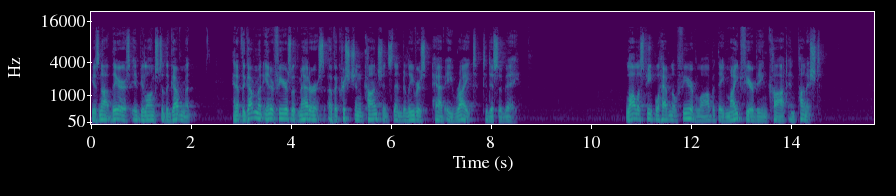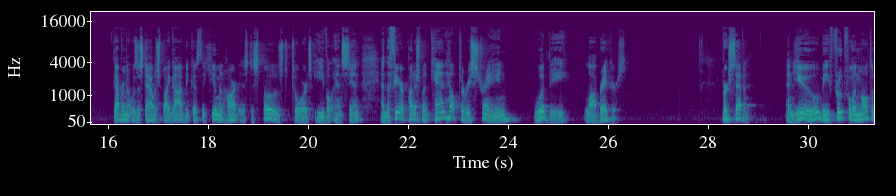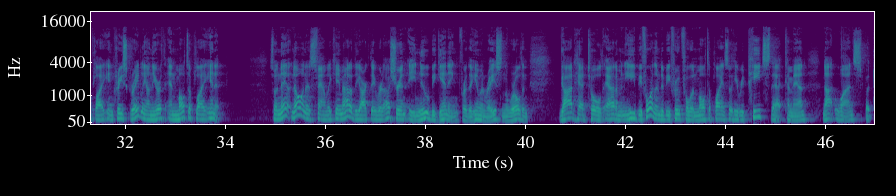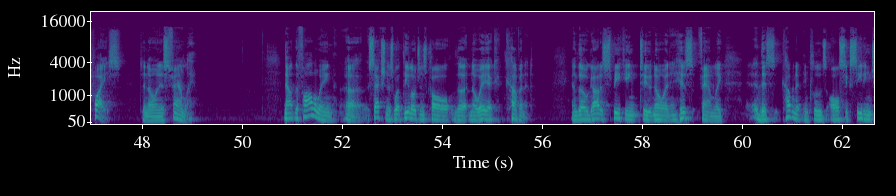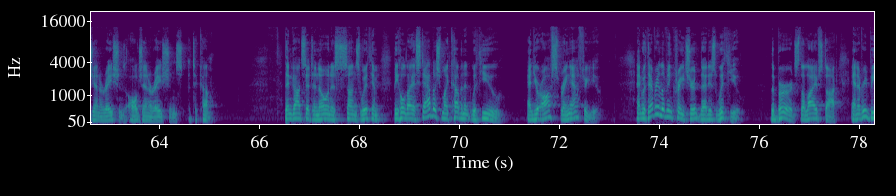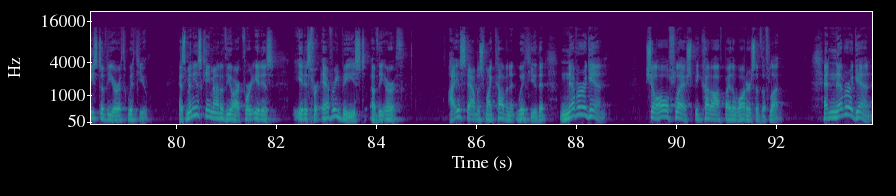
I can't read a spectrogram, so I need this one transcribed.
is not theirs, it belongs to the government. And if the government interferes with matters of a Christian conscience, then believers have a right to disobey. Lawless people have no fear of law, but they might fear being caught and punished. Government was established by God because the human heart is disposed towards evil and sin, and the fear of punishment can help to restrain would be lawbreakers. Verse 7 And you be fruitful and multiply, increase greatly on the earth, and multiply in it. So Noah and his family came out of the ark. They were to usher in a new beginning for the human race and the world. And God had told Adam and Eve before them to be fruitful and multiply, and so he repeats that command not once, but twice to Noah and his family. Now, the following uh, section is what theologians call the Noahic covenant. And though God is speaking to Noah and his family, this covenant includes all succeeding generations, all generations to come. Then God said to Noah and his sons with him, Behold, I establish my covenant with you and your offspring after you, and with every living creature that is with you, the birds, the livestock, and every beast of the earth with you, as many as came out of the ark, for it is, it is for every beast of the earth. I establish my covenant with you that never again shall all flesh be cut off by the waters of the flood, and never again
